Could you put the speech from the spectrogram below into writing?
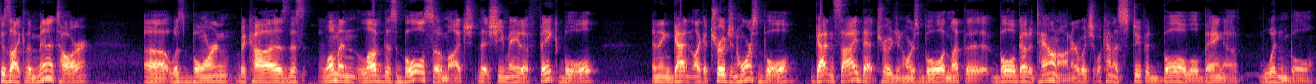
like the Minotaur uh, was born because this woman loved this bull so much that she made a fake bull and then got like a Trojan horse bull, got inside that Trojan horse bull and let the bull go to town on her, which what kind of stupid bull will bang a wooden bull?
